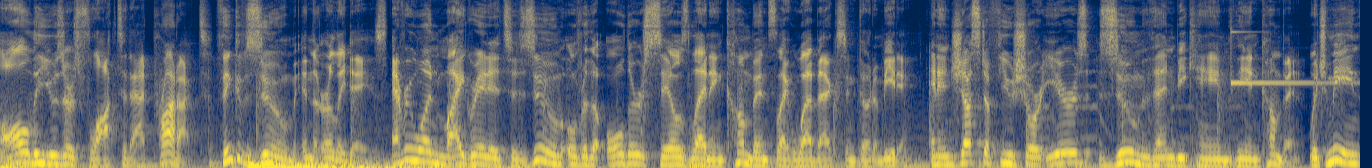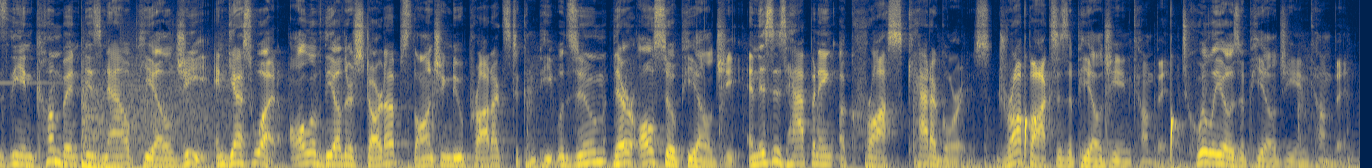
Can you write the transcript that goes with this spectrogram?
all the users flock to that product. Think of Zoom in the early days. Everyone migrated to Zoom over the older sales led incumbents like WebEx and GoToMeeting. And in just a few short years, Zoom then became the incumbent, which means the incumbent is now PLG. And guess what? All of the other startups launching new products to compete with Zoom, they're also PLG. And this is happening across categories. Dropbox is a PLG incumbent, Twilio is a PLG incumbent,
